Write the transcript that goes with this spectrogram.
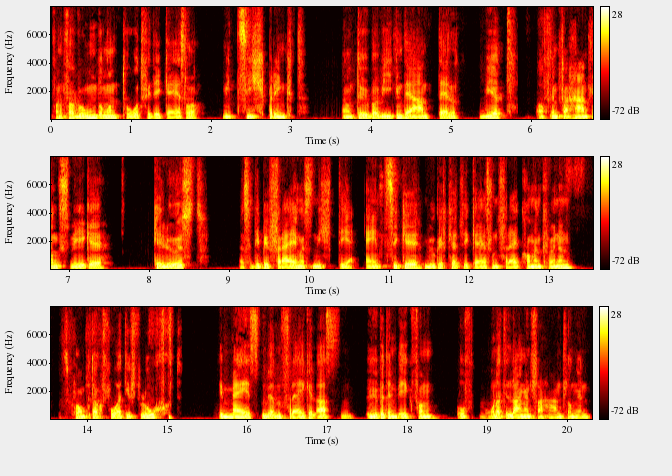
von Verwundung und Tod für die Geisel mit sich bringt. Und der überwiegende Anteil wird auf dem Verhandlungswege gelöst. Also die Befreiung ist nicht die einzige Möglichkeit, wie Geiseln freikommen können. Es kommt auch vor die Flucht. Die meisten werden freigelassen über den Weg von oft monatelangen Verhandlungen.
